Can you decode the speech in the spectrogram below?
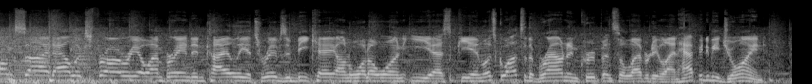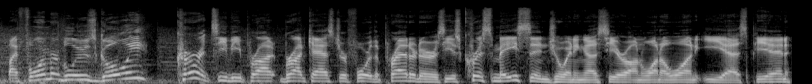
Alongside Alex Ferrario, I'm Brandon Kiley. It's Rivs and BK on 101 ESPN. Let's go out to the Brown and Crouppen Celebrity Line. Happy to be joined by former Blues goalie current TV pro- broadcaster for the Predators. He is Chris Mason joining us here on 101 ESPN.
